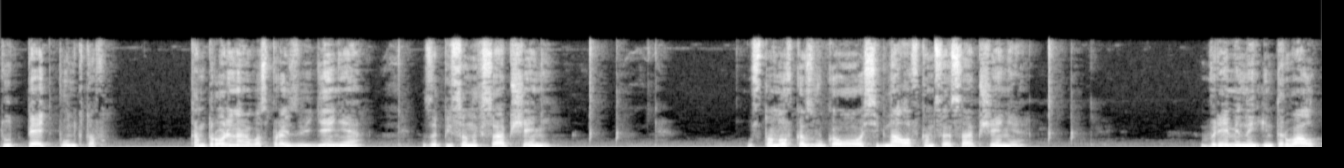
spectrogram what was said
тут 5 пунктов. Контрольное воспроизведение, записанных сообщений. Установка звукового сигнала в конце сообщения. Временный интервал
